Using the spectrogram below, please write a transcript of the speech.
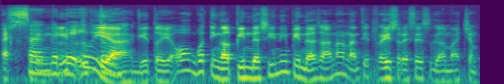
ekstrim itu, itu. ya gitu ya. Oh gue tinggal pindah sini pindah sana nanti raise raise raise segala macam.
